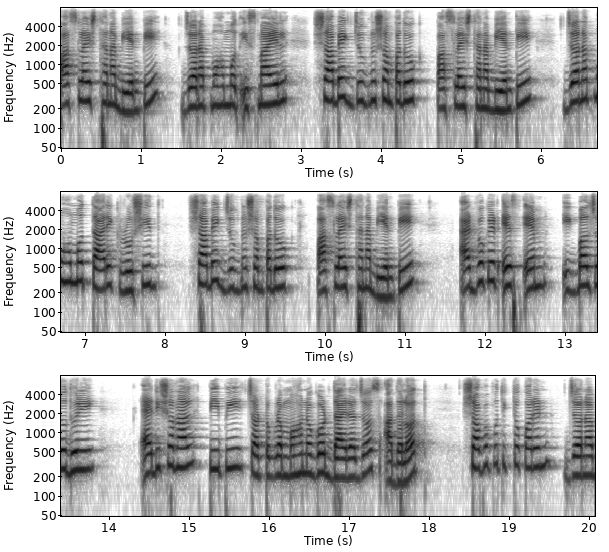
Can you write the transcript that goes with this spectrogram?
পাঁচলাইশ থানা বিএনপি, জনাব মোহাম্মদ ইসমাইল, সাবেক যুগ্ম সম্পাদক পাঁচলাইশ থানা বিএনপি, জনাব মোহাম্মদ তারেক রশিদ, সাবেক যুগ্ম সম্পাদক পাঁচলাইশ থানা BNP, advocate S M Iqbal Chowdhury, additional PP Chattogram মহানগর দায়রা জজ আদালত, সভাপতিত্ব করেন জনাব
